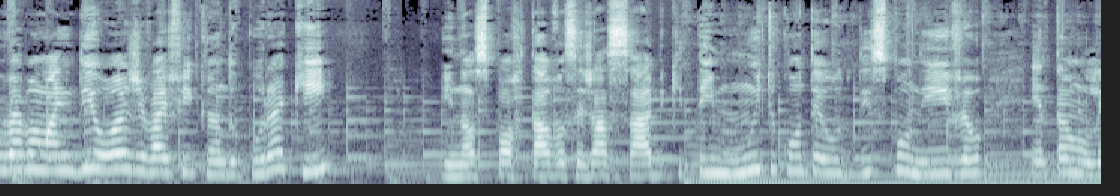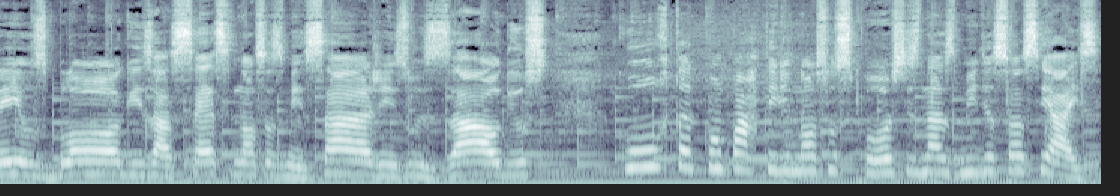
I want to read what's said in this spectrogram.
O Verbo Online de hoje vai ficando por aqui. Em nosso portal você já sabe que tem muito conteúdo disponível, então leia os blogs, acesse nossas mensagens, os áudios, curta, compartilhe nossos posts nas mídias sociais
